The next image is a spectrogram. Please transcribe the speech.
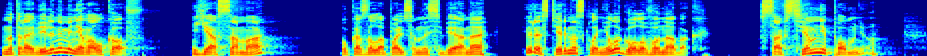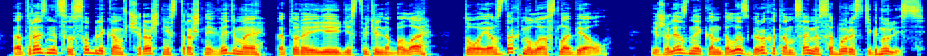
Натравили на меня волков. Я сама? Указала пальцем на себя она и растерянно склонила голову на бок. Совсем не помню. От разницы с обликом вчерашней страшной ведьмы, которая ею действительно была, то я вздохнул и ослабел. И железные кандалы с грохотом сами собой расстегнулись.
